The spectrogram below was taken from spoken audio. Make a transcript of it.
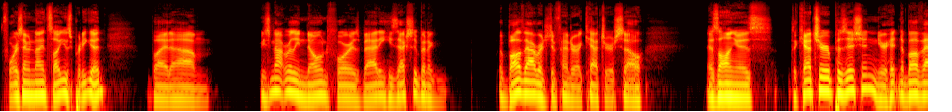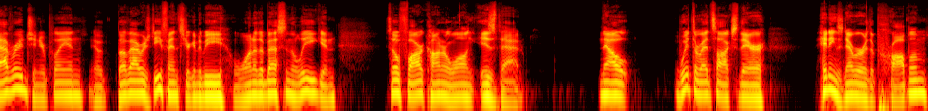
479 slugging is pretty good, but um, he's not really known for his batting. He's actually been a above average defender at catcher. So as long as the catcher position, you're hitting above average and you're playing above average defense, you're going to be one of the best in the league. And so far, Connor Wong is that. Now, with the Red Sox, their hitting's never the problem,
